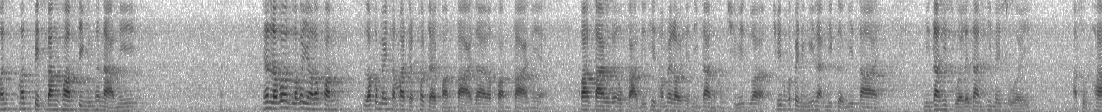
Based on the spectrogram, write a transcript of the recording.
มันมันปิดบังความจริงถึงขนาดนี้ นั้นเราก็เราก็ยอมรับความเราก็ไม่สามารถจะเข้าใจความตายได้ว่าความตายเนี่ยความตายมันเป็นโอกาสดีที่ทำให้เราเห็นอีกด้านของชีวิตว่าชีวิตมันก็เป็นอย่างนี้แหละมีเกิดมีตาย มีด้านที่สวยและด้านที่ไม่สวยอสุภะ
